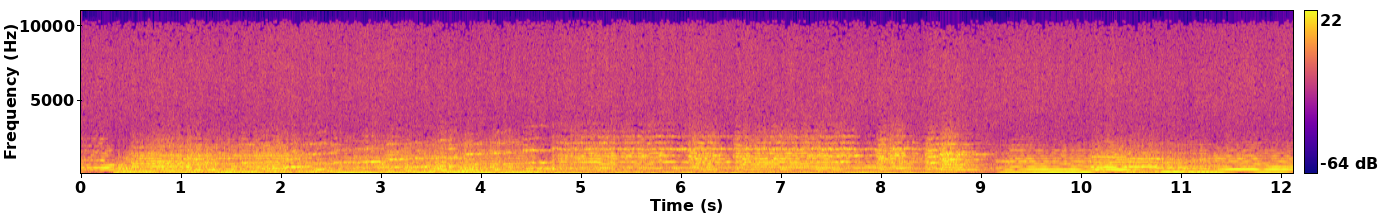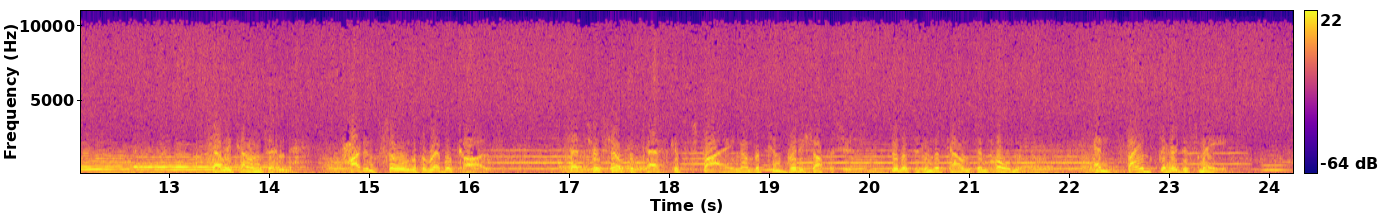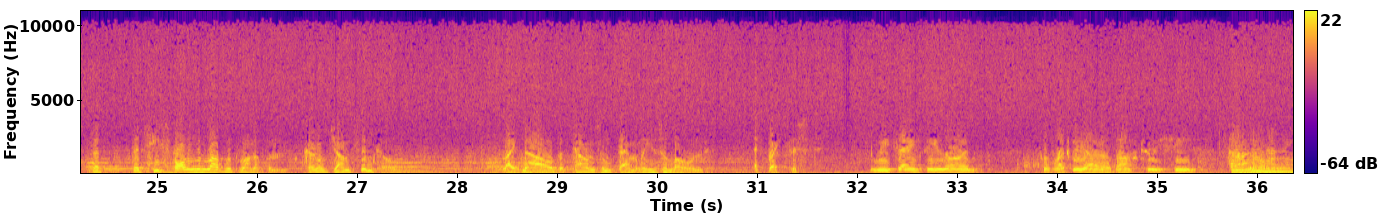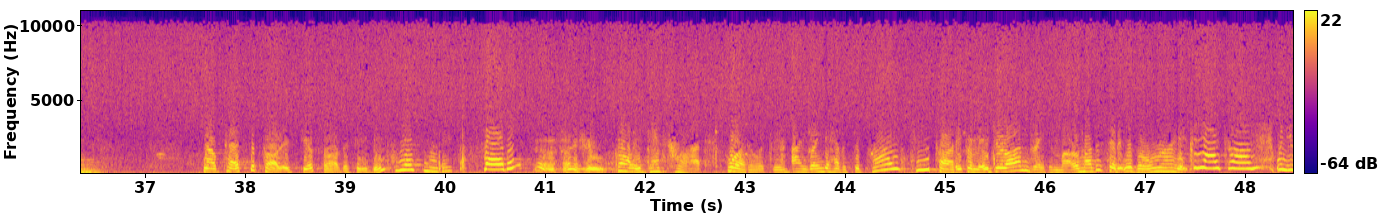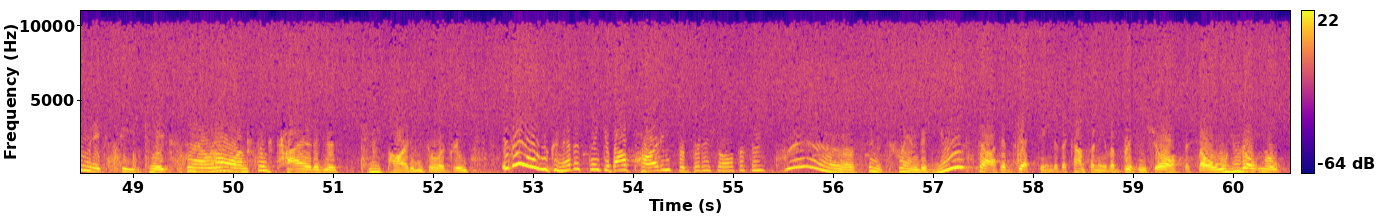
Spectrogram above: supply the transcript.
Sally Townsend, heart and soul with the rebel cause, sets herself the task of spying on the two British officers billeted in the Townsend home, and finds to her dismay that, that she's falling in love with one of them, Colonel John Simcoe. Right now, the Townsend family is alone at breakfast. We thank thee, Lord, for what we are about to receive. Amen. Now pass the porridge to your father, Phoebe. Yes, Mother. Father? Yeah, thank you. Sally, guess what? What, Audrey? I'm going to have a surprise tea party for Major Andre tomorrow. Mother said it was all right. Can I come? Will you make seed cakes, Sally? Oh, I'm so tired of your tea parties, Audrey. Is that all you can ever think about parties for British officers? Well, since when did you start objecting to the company of a British officer? Oh, you don't know.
